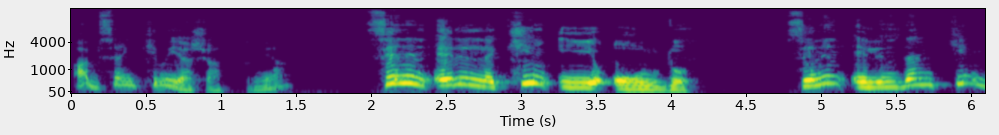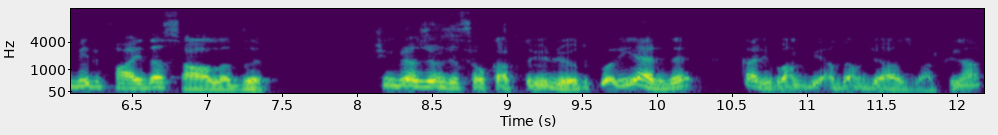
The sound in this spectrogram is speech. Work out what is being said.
abi sen kimi yaşattın ya? Senin elinle kim iyi oldu? Senin elinden kim bir fayda sağladı? Şimdi biraz önce sokakta yürüyorduk. Böyle yerde gariban bir adamcağız var filan.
